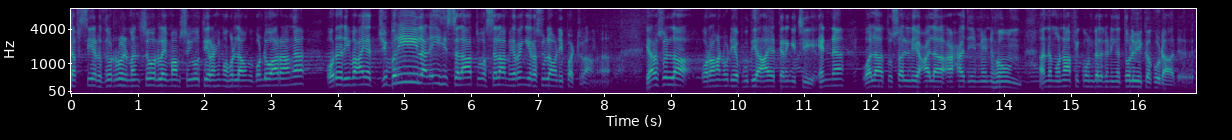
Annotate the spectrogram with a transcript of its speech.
தப்சீர் துர்ருல் மன்சூர்ல இமாம் சுயூத்தி ரஹிமஹுல்லா அவங்க கொண்டு வராங்க. ஒரு ரிவாயத் ஜிப்ரீல் அலைஹி சலாத்து வசலாம் இறங்கி ரசுல்லா நிப்பாட்டுறாங்க. யார் சொல்லா குரானுடைய புதிய ஆயத் இறங்கிச்சு. என்ன? வலா துசல்லி அலா அஹதி மின்ஹும். அந்த முனாஃபிகூன்களுக்கு நீங்க தொழுவிக்க கூடாது.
